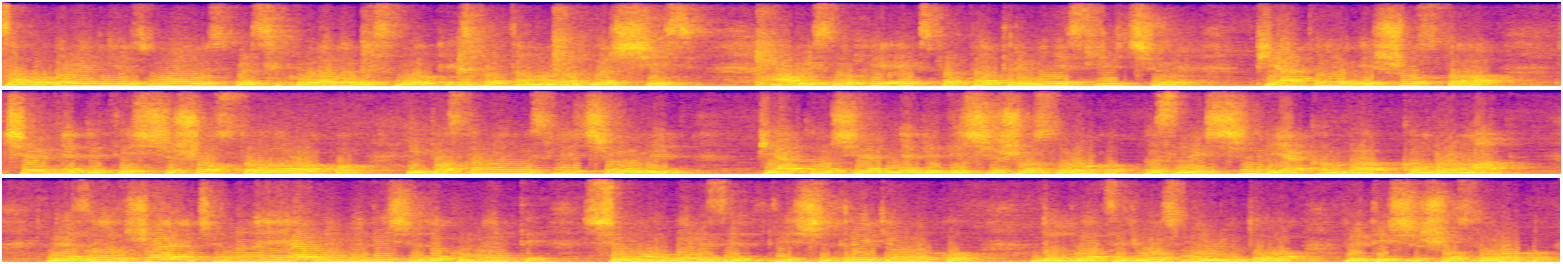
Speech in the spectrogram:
за попередньою змовою сфальсифікували висновок експерта номер 26 а висновки експерта отримані слідчими 5 і 6 червня 2006 року і постанови слідчого від 5 червня 2006 року знищили як компро- компромат. Незважаючи на наявні медичні документи з 7 березня 2003 року до 28 лютого 2006 року,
